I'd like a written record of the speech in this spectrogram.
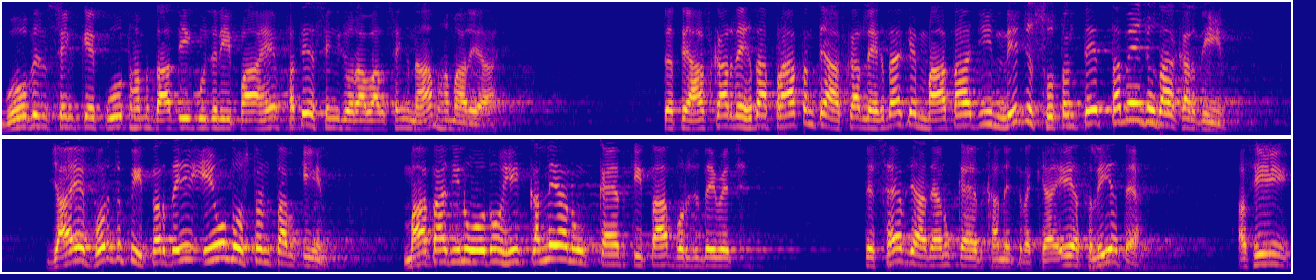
ਗੋਬਿੰਦ ਸਿੰਘ ਕੇ ਪੂਤ ਹਮ ਦਾਦੀ ਗੁਜਰੀ ਪਾਹੇ, ਫਤਿਹ ਸਿੰਘ ਜੋਰਾਵਰ ਸਿੰਘ ਨਾਮ ਹਮਾਰਿਆ ਤੇ ਇਤਿਹਾਸਕਾਰ ਲਿਖਦਾ, ਪ੍ਰਾਤਨ ਇਤਿਹਾਸਕਾਰ ਲਿਖਦਾ ਕਿ ਮਾਤਾ ਜੀ ਨਿਜ ਸੁਤਨ ਤਬੇ ਜੁਦਾ ਕਰ ਦੀਨ ਜਾਏ ਬੁਰਜ ਭੀਤਰ ਦੇ ਇਉਂ ਦੁਸ਼ਟਨ ਤਬਕੀਨ ਮਾਤਾ ਜੀ ਨੂੰ ਉਦੋਂ ਹੀ ਕੱਲਿਆਂ ਨੂੰ ਕੈਦ ਕੀਤਾ ਬੁਰਜ ਦੇ ਵਿੱਚ। ਤੇ ਸਹਿਬਜ਼ਾਦਿਆਂ ਨੂੰ ਕੈਦਖਾਨੇ 'ਚ ਰੱਖਿਆ। ਇਹ ਅਸਲੀਅਤ ਹੈ। ਅਸੀਂ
